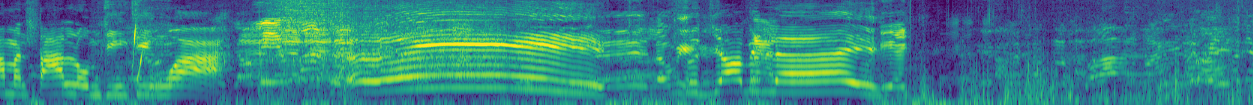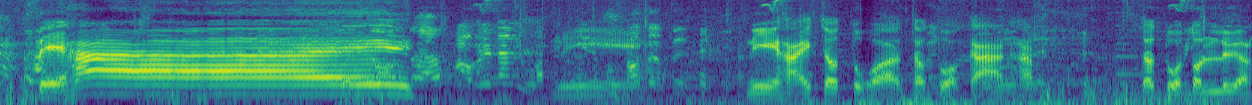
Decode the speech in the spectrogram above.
้ามันต้านลมจริง ๆ ว่ะเอ้ย สุดยอดไปเลยเซฮายนี่ นี่ฮะไอ้เจ้าตัวเจ้าตัวการครับ เจ้าตัวต้นเรื่อง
